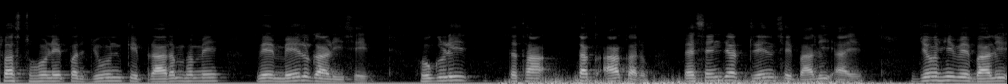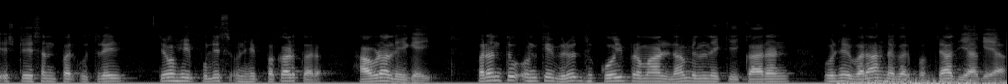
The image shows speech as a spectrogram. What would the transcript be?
स्वस्थ होने पर जून के प्रारंभ में वे मेलगाड़ी से हुगली तथा तक आकर पैसेंजर ट्रेन से बाली आए। ज्यों ही वे बाली स्टेशन पर उतरे, त्यों ही पुलिस उन्हें पकड़कर हावड़ा ले गई। परंतु उनके विरुद्ध कोई प्रमाण न मिलने के कारण उन्हें वराहनगर पहुँचा दिया गया।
